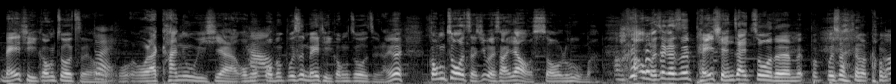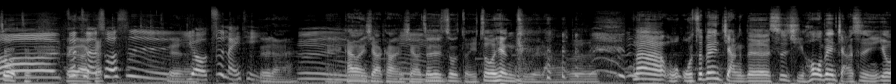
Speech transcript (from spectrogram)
媒体工作者，对，我我来勘误一下，我们我们不是。媒体工作者，因为工作者基本上要有收入嘛。那、哦、我们这个是赔钱在做的，不不算什么工作者。哦，就只能说是有自媒体。对啦，嗯，开玩笑，开玩笑，嗯、这是做等于做庆祝的啦。那我我这边讲的事情，后面讲的事情又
